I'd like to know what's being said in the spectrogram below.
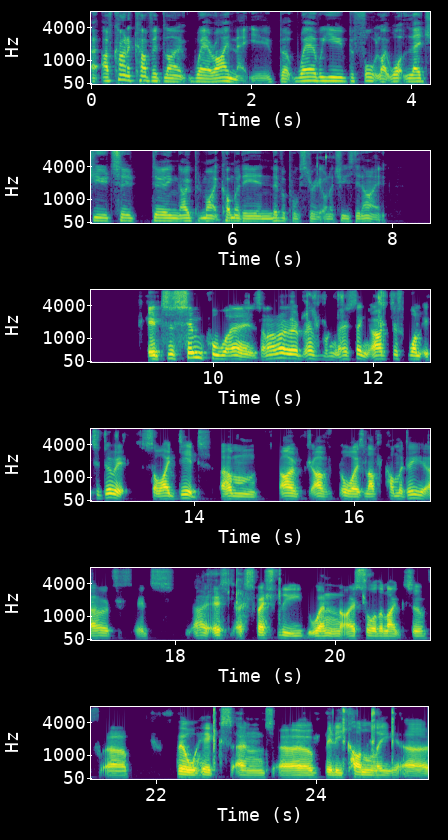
I've kind of covered like where I met you, but where were you before? Like, what led you to doing open mic comedy in Liverpool Street on a Tuesday night? it's as simple as, and I know everyone think I just wanted to do it, so I did. Um, I've I've always loved comedy. Uh, it's it's, uh, it's especially when I saw the likes of uh, Bill Hicks and uh, Billy Connolly, uh,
